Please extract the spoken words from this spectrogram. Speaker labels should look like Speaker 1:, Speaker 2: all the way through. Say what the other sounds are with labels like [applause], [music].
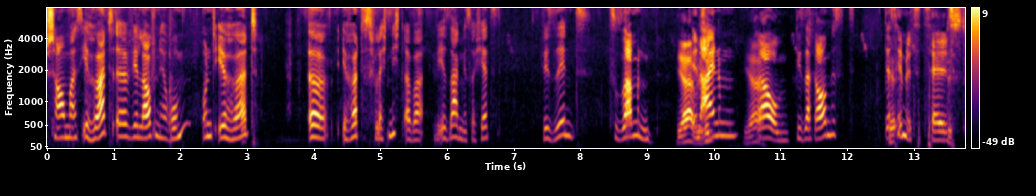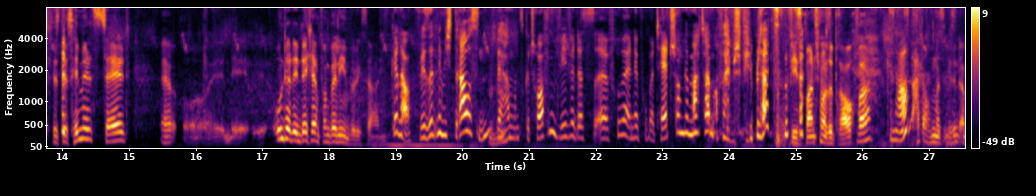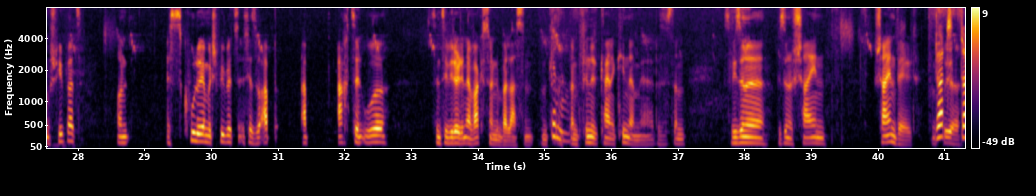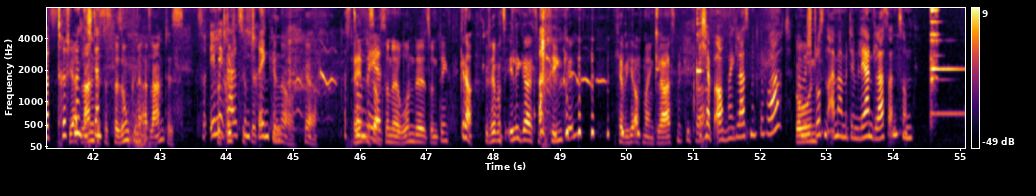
Speaker 1: liebe Schaumers, ihr hört, äh, wir laufen herum und ihr hört, äh, ihr hört es vielleicht nicht, aber wir sagen es euch jetzt, wir sind zusammen
Speaker 2: Ja,
Speaker 1: in
Speaker 2: sind-
Speaker 1: einem
Speaker 2: ja.
Speaker 1: Raum. Dieser Raum ist das
Speaker 2: Der-
Speaker 1: Himmelszelt.
Speaker 2: Das, das, das Himmelszelt äh, unter den Dächern von Berlin, würde ich sagen.
Speaker 1: Genau, wir sind nämlich draußen.
Speaker 2: Mhm.
Speaker 1: Wir haben uns getroffen, wie wir das äh, früher in der Pubertät schon gemacht haben, auf einem [laughs] Spielplatz.
Speaker 2: Wie es manchmal so Brauch war.
Speaker 1: Genau.
Speaker 2: Hat auch wir sind am Spielplatz und das Coole ja mit Spielplätzen ist ja so ab, ab 18 Uhr sind sie wieder den Erwachsenen überlassen. Und
Speaker 1: Genau.
Speaker 2: man findet keine Kinder mehr. Das ist dann das ist wie so eine, wie so eine Schein, Scheinwelt.
Speaker 1: Dort- dort trifft
Speaker 2: Wie
Speaker 1: man sich
Speaker 2: Atlantis,
Speaker 1: dann-
Speaker 2: das versunkene Atlantis.
Speaker 1: So illegal
Speaker 2: sich
Speaker 1: zum
Speaker 2: jetzt-
Speaker 1: Trinken.
Speaker 2: Genau, ja. [laughs]
Speaker 1: Das
Speaker 2: Da
Speaker 1: tun
Speaker 2: hinten
Speaker 1: wir
Speaker 2: ist auch
Speaker 1: jetzt.
Speaker 2: so eine Runde, so ein Ding. Genau, wir treffen uns illegal zum Trinken. [laughs] Ich habe hier auch mein Glas mitgebracht.
Speaker 1: Ich habe auch mein Glas mitgebracht. Und wir stoßen einmal mit dem leeren Glas an zum.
